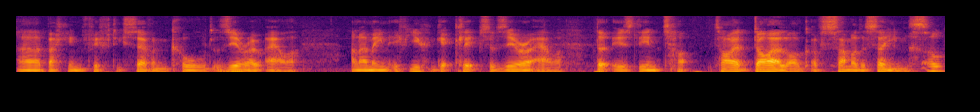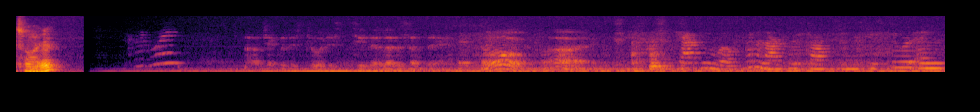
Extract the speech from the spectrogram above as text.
uh, back in '57 called Zero Hour, and I mean, if you can get clips of Zero Hour, that is the enti- entire dialogue of some of the scenes. Old time. Really? Captain Wilson and our first officer, Mr. Stewart, and this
